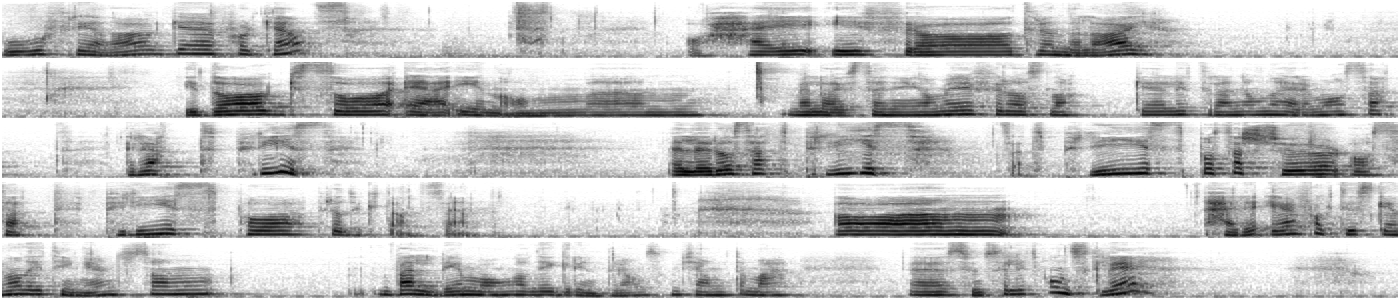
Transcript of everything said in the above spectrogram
God fredag, folkens. Og hei ifra Trøndelag. I dag så er jeg innom um, med livesendinga mi for å snakke litt om det her med å sette rett pris. Eller å sette pris. Sette pris på seg sjøl og sette pris på produktene sine. Og dette er faktisk en av de tingene som veldig mange av de gründerne som kommer til meg, eh, syns er litt vanskelig.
